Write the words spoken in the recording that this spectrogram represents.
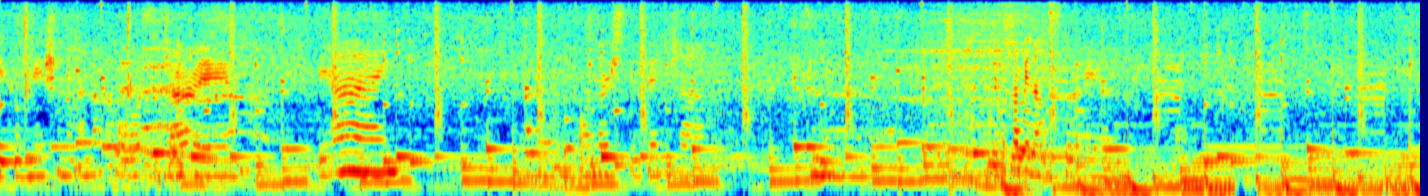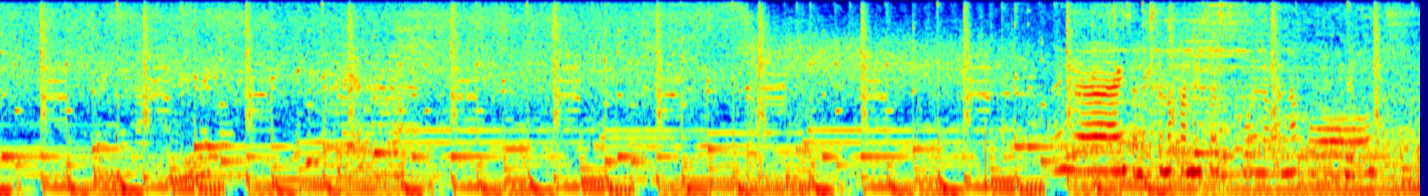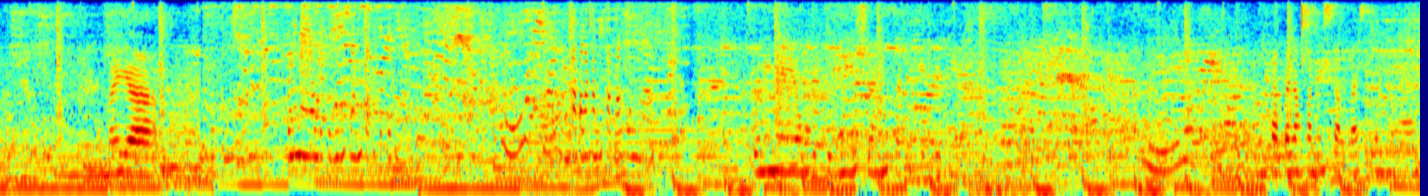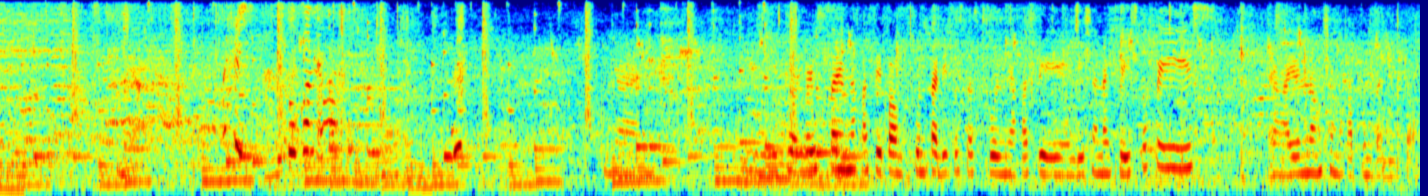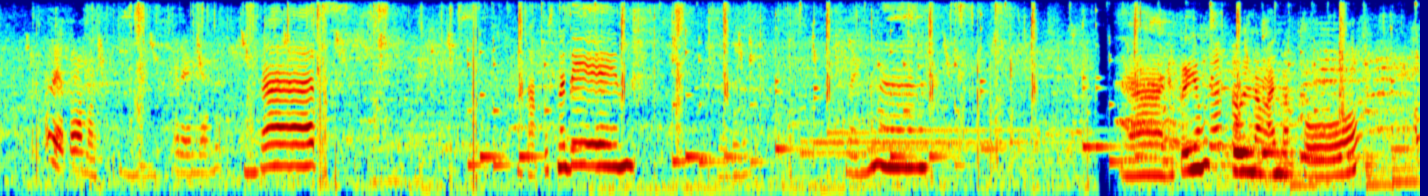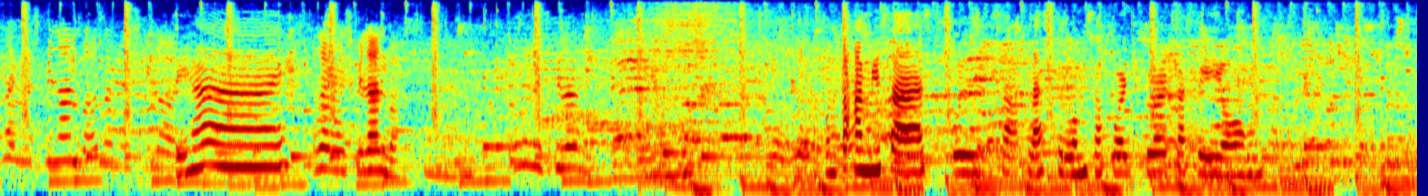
Recognition ng anak ko, si Jaren. Say hi. Honor student siya. So, dito kami ng school ngayon. Kaya mo na. Na. Hi guys, andito na kami sa school Ay, dito ka niya. Yan. First time niya kasi pagpunta dito sa school niya kasi hindi siya nag face to face. Kaya ngayon lang siya makapunta dito. Ano ito naman? Ano mo? Congrats! Tapos na din. Bye na. Yan. Ito yung school ng anak ko. Ano espilan ba? Ano yung? Say hi! Ano yung espilan ba? Yan. Ano yung espilan ba? Punta kami sa school, sa classroom, sa fourth floor kasi yung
